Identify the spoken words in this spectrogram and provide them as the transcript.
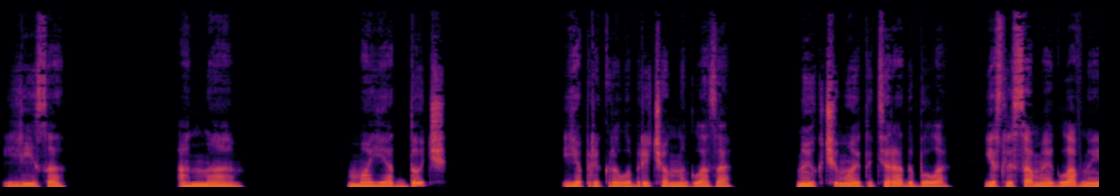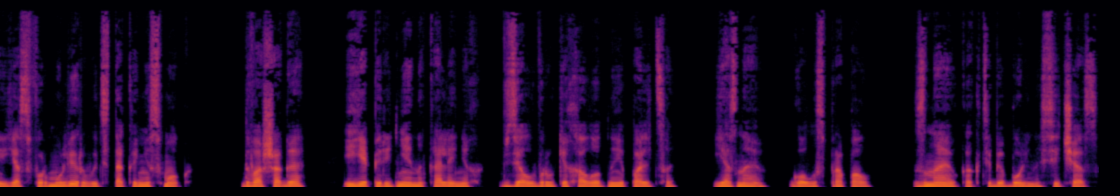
«Лиза, она моя дочь? Я прикрыл обреченно глаза. Ну и к чему эта тирада была, если самое главное я сформулировать так и не смог? Два шага, и я перед ней на коленях, взял в руки холодные пальцы. Я знаю, голос пропал. Знаю, как тебе больно сейчас.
